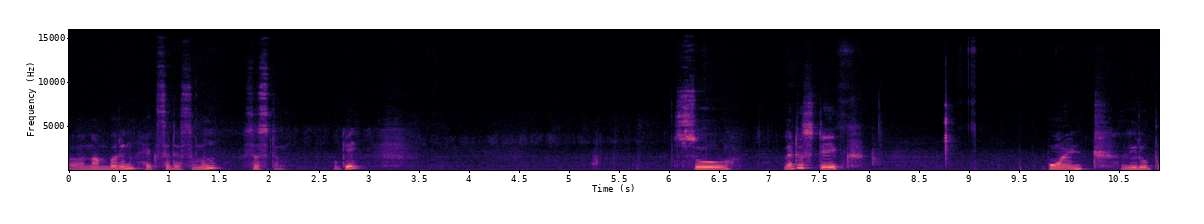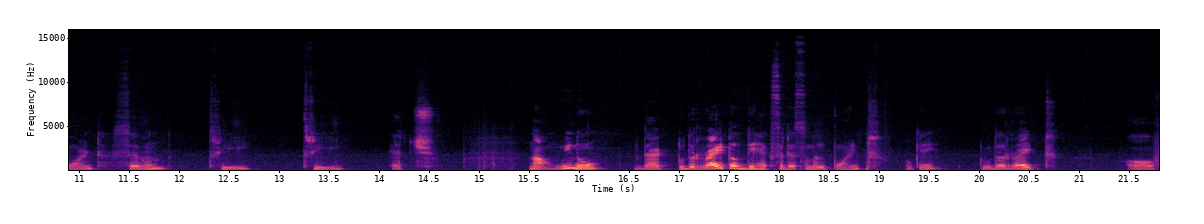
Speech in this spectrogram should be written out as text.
uh, number in hexadecimal system. Okay. So let us take point 0 0.733 h. Now we know that to the right of the hexadecimal point okay to the right of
